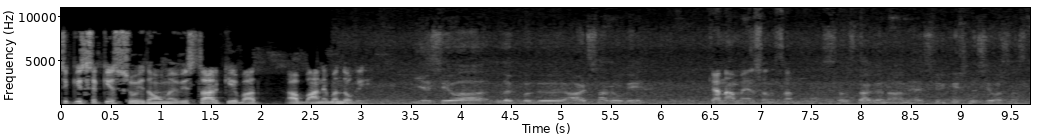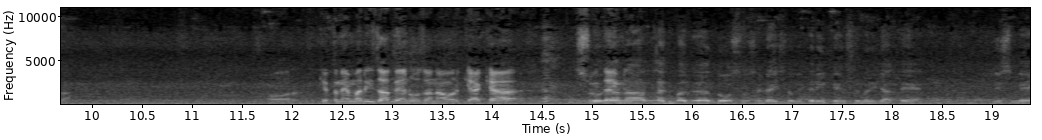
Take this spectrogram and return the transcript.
चिकित्सकीय सुविधाओं में विस्तार के बाद अब आने बंद हो गई। ये सेवा लगभग आठ साल हो गए। क्या नाम है संस्था संस्था का नाम है श्री कृष्ण सेवा संस्था। और कितने मरीज़ आते हैं रोज़ाना और क्या क्या सुविधाएँ रोज़ाना लगभग 200 से 250 के करीब कैंसर मरीज़ आते हैं जिसमें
